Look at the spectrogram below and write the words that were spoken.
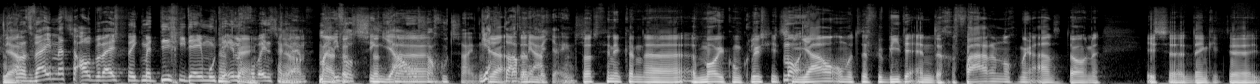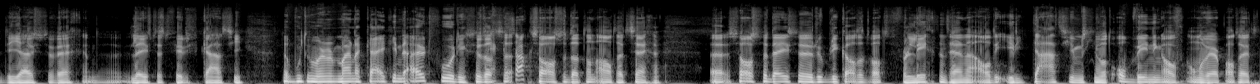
Ja. Dan dat wij met z'n allen wijze van spreken met DigiD moeten inloggen op Instagram. Ja. Maar in ieder geval het signaal dat, eh, zou goed zijn. Ja, dat ben ik met je eens. Dat vind ik een, eh, een mooie conclusie. Het Mooi. signaal om het te verbieden en de gevaren nog meer aan te tonen... is eh, denk ik de, de juiste weg. En de leeftijdsverificatie. Dat moeten we maar naar kijken in de uitvoering. Zodat ze, zoals ze dat dan altijd zeggen. Eh, zoals we deze rubriek altijd wat verlichtend hebben... al die irritatie, misschien wat opwinding over een onderwerp... altijd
